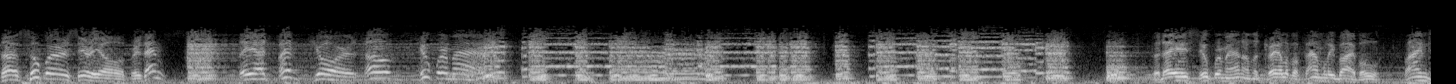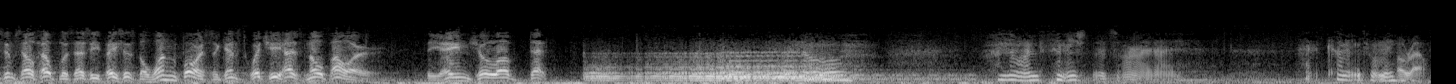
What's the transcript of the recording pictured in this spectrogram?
the Super Cereal, presents The Adventures of Superman. Today, Superman, on the trail of a family Bible, finds himself helpless as he faces the one force against which he has no power the angel of death. No. No, I'm finished, but it's all right. I coming to me. Oh, Ralph,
